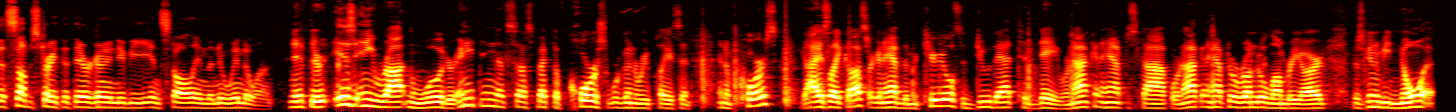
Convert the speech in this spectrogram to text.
the substrate that they're going to be installing the new window on. And if there is any rotten wood or anything that's suspect, of course we're going to replace it. And of course, guys like us are going to have the materials to do that today. We're not going to have to stop. We're not going to have to run to a lumber yard. There's going to be no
